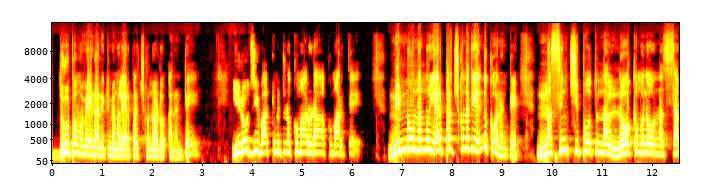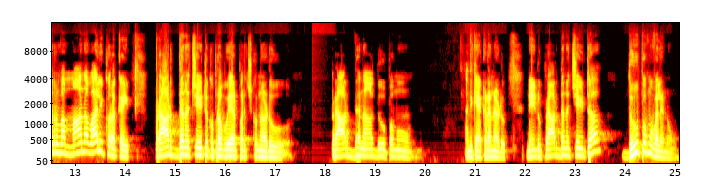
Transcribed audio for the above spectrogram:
ధూపము వేయడానికి మిమ్మల్ని ఏర్పరచుకున్నాడు అని అంటే ఈరోజు ఈ వాక్యం వింటున్న కుమారుడా కుమార్తె నిన్ను నన్ను ఏర్పరచుకున్నది ఎందుకు? అనంటే నశించిపోతున్న లోకములో ఉన్న సర్వ మానవాళి కొరకై ప్రార్థన చేయుటకు ప్రభు ఏర్పరచుకున్నాడు. ప్రార్థనా ధూపము. అందుకే అక్కడ అన్నాడు నేను ప్రార్థన చేయుట ధూపము వలెను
